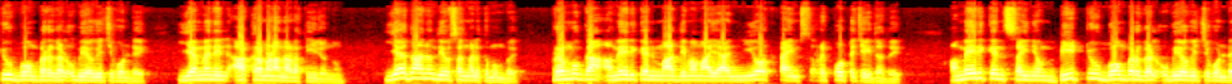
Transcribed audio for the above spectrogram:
ടു ബോംബറുകൾ ഉപയോഗിച്ചുകൊണ്ട് യമനിൽ ആക്രമണം നടത്തിയിരുന്നു. ഏതാനും ദിവസങ്ങൾക്ക് മുമ്പ് പ്രമുഖ അമേരിക്കൻ മാധ്യമമായ ന്യൂയോർക്ക് ടൈംസ് റിപ്പോർട്ട് ചെയ്തത് അമേരിക്കൻ സൈന്യം ബി ടു ബോംബറുകൾ ഉപയോഗിച്ചുകൊണ്ട്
